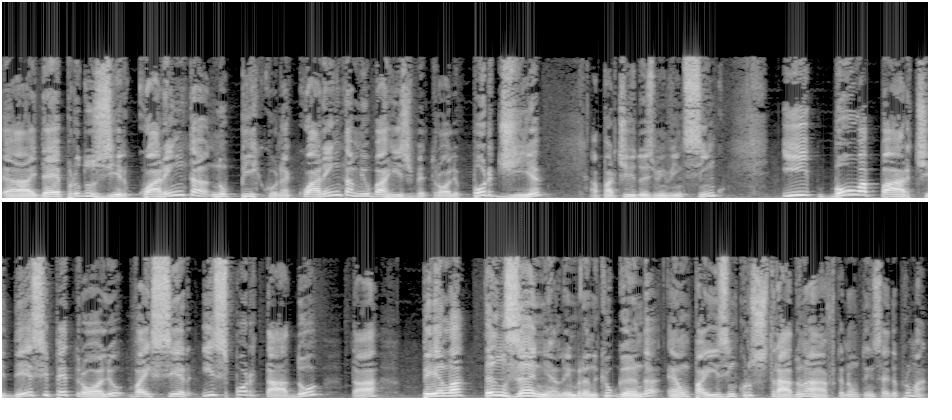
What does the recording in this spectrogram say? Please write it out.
A ideia é produzir 40 no pico, né, 40 mil barris de petróleo por dia a partir de 2025 e boa parte desse petróleo vai ser exportado, tá? Pela Tanzânia. Lembrando que Uganda é um país incrustado na África, não tem saída para o mar.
